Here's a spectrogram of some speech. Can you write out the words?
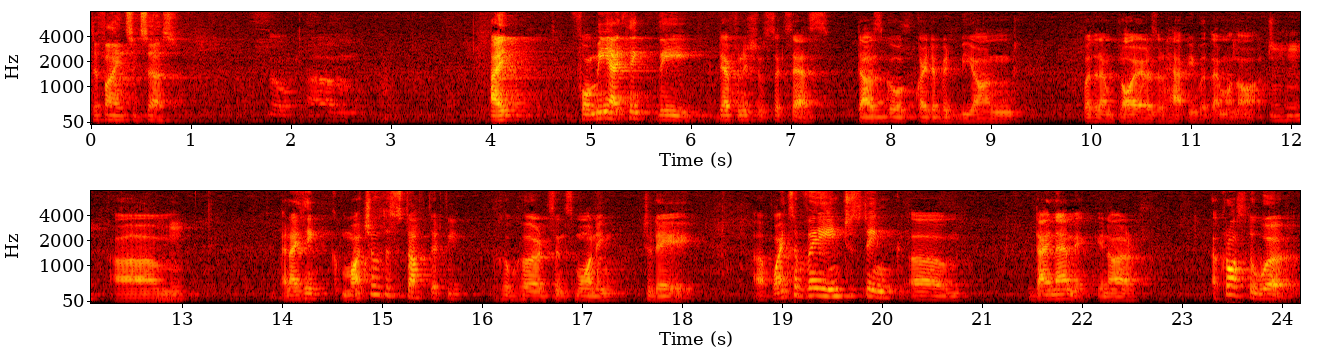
define success? So, um, I, for me, I think the definition of success does go quite a bit beyond whether employers are happy with them or not. Mhm. Um, And I think much of the stuff that we have heard since morning today uh, points a very interesting um, dynamic in our across the world.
